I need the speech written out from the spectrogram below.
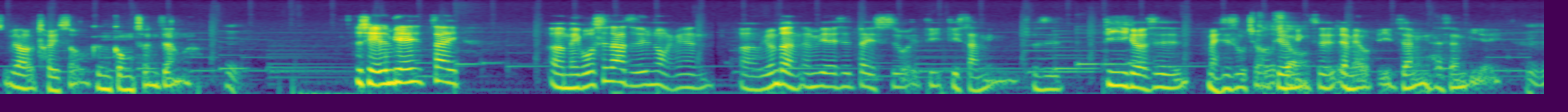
主要的推手跟功臣这样嘛。嗯，而且 NBA 在呃美国四大职业运动里面，呃原本 NBA 是被视为第第三名，就是第一个是美式足球，第二名是嗯。MLB，、第三名还是 NBA。嗯，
